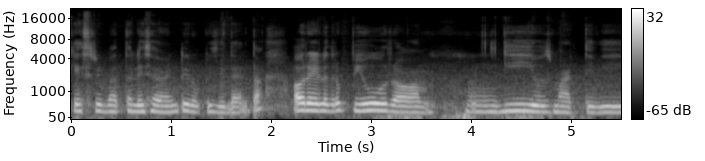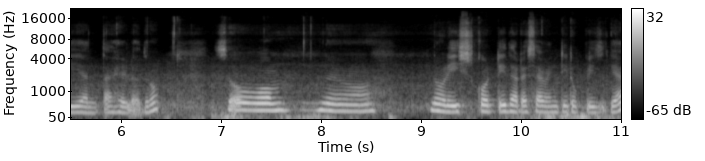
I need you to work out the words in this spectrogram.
ಕೇಸರಿ ಬಾತಲ್ಲಿ ಸೆವೆಂಟಿ ರುಪೀಸ್ ಇದೆ ಅಂತ. ಅವ್ರು ಹೇಳಿದ್ರು ಪ್ಯೂರ್ ಗೀ ಯೂಸ್ ಮಾಡ್ತೀವಿ ಅಂತ ಹೇಳಿದ್ರು. ಸೊ ನೋಡಿ ಇಷ್ಟು ಕೊಟ್ಟಿದ್ದಾರೆ ಸೆವೆಂಟಿ ರುಪೀಸ್ಗೆ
